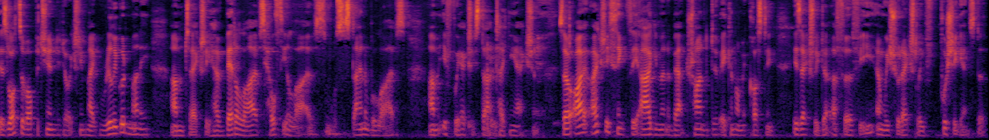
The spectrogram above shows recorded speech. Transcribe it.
There's lots of opportunity to actually make really good money, um, to actually have better lives, healthier lives, more sustainable lives, um, if we actually start taking action. So I actually think the argument about trying to do economic costing is actually a furphy, and we should actually push against it.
